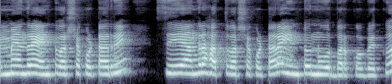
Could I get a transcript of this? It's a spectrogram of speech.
M A ಅಂದರೆ ಎಂಟು ವರ್ಷ ಕೊಟ್ಟಾರ್ರಿ. ಸಿ ಎ ಅಂದ್ರೆ ಹತ್ತು ವರ್ಷ ಕೊಟ್ಟಾರ ಇಂಟು ನೂರು ಬರ್ಕೋಬೇಕು.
